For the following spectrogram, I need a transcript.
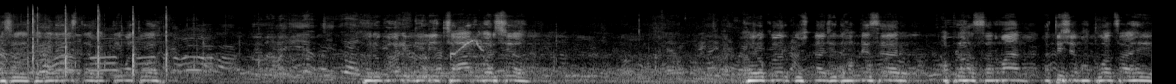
असे जबरदस्त व्यक्तिमत्व. खरोखर गेली चार वर्ष. खरोखर कृष्णाजी धामणे सर आपला हा सन्मान अतिशय महत्त्वाचा आहे.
